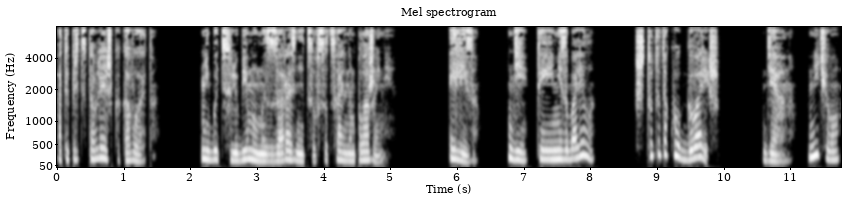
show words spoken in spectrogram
А ты представляешь, каково это? Не быть с любимым из-за разницы в социальном положении. Элиза. Ди, ты не заболела? Что ты такое говоришь? Диана. Ничего.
